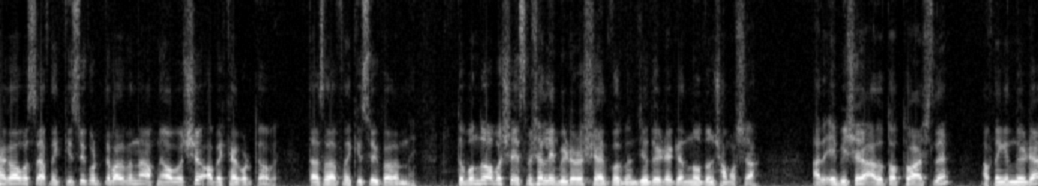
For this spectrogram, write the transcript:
থাকা অবস্থায় আপনি কিছুই করতে পারবেন না, আপনি অবশ্যই অপেক্ষা করতে হবে। তাছাড়া আপনার কিছুই করার নেই। তো বন্ধু অবশ্যই স্পেশালি ভিডিওটা শেয়ার করবেন, যেহেতু এটা একটা নতুন সমস্যা। আর এই বিষয়ে আরও তথ্য আসলে আপনি কিন্তু এটা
